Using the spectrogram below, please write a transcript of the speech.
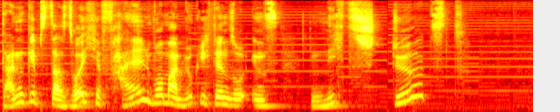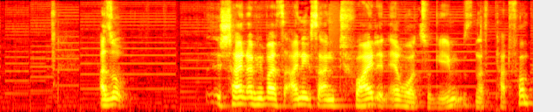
dann gibt es da solche Fallen, wo man wirklich denn so ins Nichts stürzt. Also, es scheint auf jeden Fall einiges an Trial and Error zu geben. Ist das Plattform?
